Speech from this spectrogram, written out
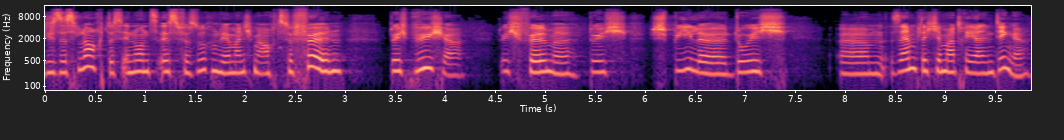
Dieses Loch, das in uns ist, versuchen wir manchmal auch zu füllen durch Bücher, durch Filme, durch Spiele, durch ähm, sämtliche materiellen Dinge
